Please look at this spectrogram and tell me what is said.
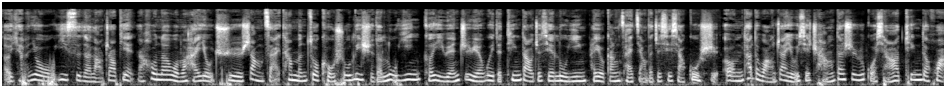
呃也很有意思的老照片。然后呢，我们还有去上载他们做口述历史的录音，可以原汁原味的听到这些录音，还有刚才讲的这些小故事。嗯，他的网站有一些长，但是如果想要听的话，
